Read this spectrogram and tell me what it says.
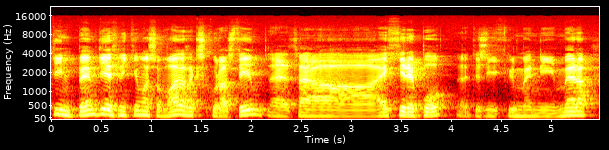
Την πέμπτη η εθνική μας ομάδα θα ξεκουραστεί, ε, θα έχει ρεπό ε, τη συγκεκριμένη ημέρα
